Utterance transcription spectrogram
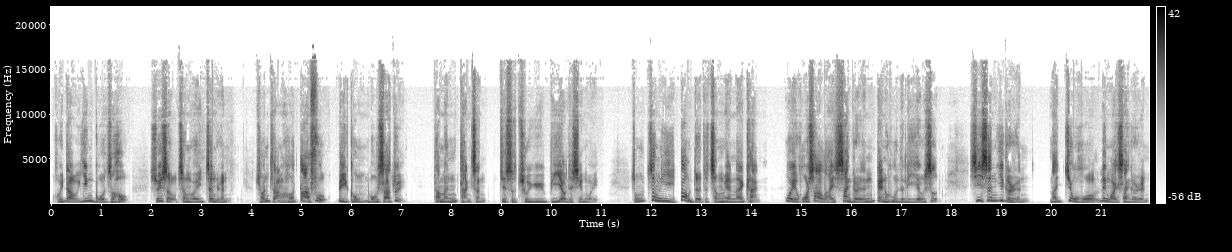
回到英国之后，水手成为证人，船长和大副被控谋杀罪，他们坦诚。这是出于必要的行为。从正义道德的层面来看，为活下来三个人辩护的理由是：牺牲一个人来救活另外三个人，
